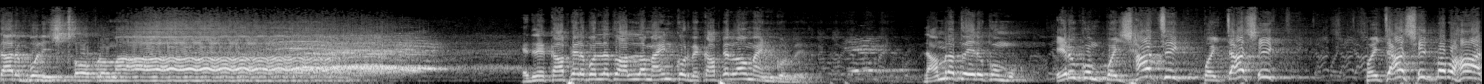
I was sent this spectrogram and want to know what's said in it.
তার বলিষ্ঠ প্রমাণ। এদের কাফের বললে তো আল্লাহ মাইন্ড করবে, কাফেররাও মাইন্ড করবে। আমরা তো এরকম এরকম পৈশাচিক, পৈচাসিক পৈচাসিক ব্যবহার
